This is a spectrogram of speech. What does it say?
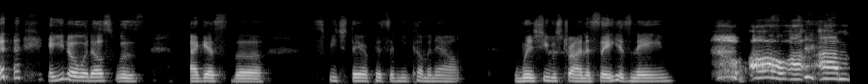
Oh. and you know what else was? I guess the speech therapist and me coming out when she was trying to say his name. Oh, uh, um,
